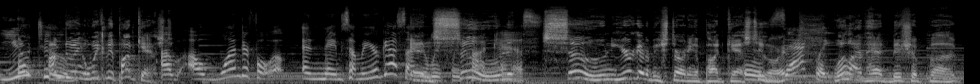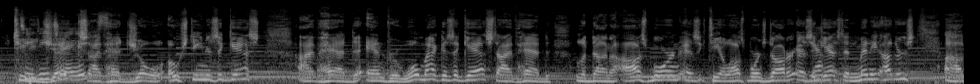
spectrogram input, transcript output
YouTube. Oh, I'm doing a weekly podcast. a, a wonderful, and name some of your guests on your and weekly soon, podcast. soon you're going to be starting a podcast too, all right? Exactly. Well, I've had Bishop uh, T.D. Jakes. Jakes. I've had Joel Osteen as a guest. I've had Andrew Wommack as a guest. I've had LaDonna Osborne as T.L. Osborne's daughter as Yep. a guest, and many others. Uh,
